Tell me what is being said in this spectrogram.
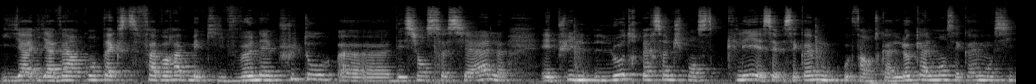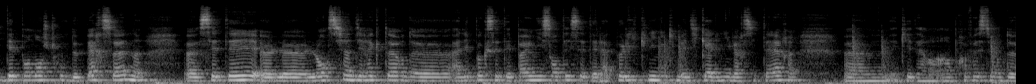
il y, avait un contexte favorable, mais qui venait plutôt euh, des sciences sociales. Et puis l'autre personne, je pense, clé, c'est quand même, enfin en tout cas localement, c'est quand même aussi dépendant, je trouve, de personnes. Euh, c'était euh, l'ancien directeur de, à l'époque, c'était pas Unisanté, c'était la polyclinique médicale universitaire, qui était un, professeur de,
